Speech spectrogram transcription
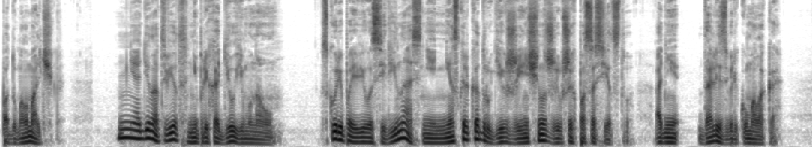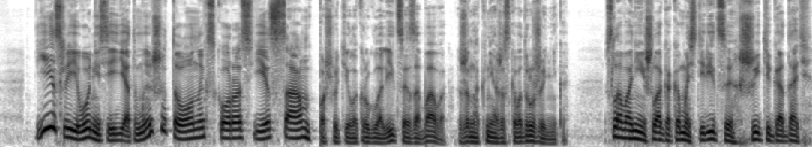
Подумал мальчик. Ни один ответ не приходил ему на ум. Вскоре появилась Ирина, а с ней несколько других женщин, живших по соседству. Они дали зверьку молока. «Если его не съедят мыши, то он их скоро съест сам», – пошутила круглолицая Забава, жена княжеского дружинника. Слова не шла, как о мастерице шить и гадать.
